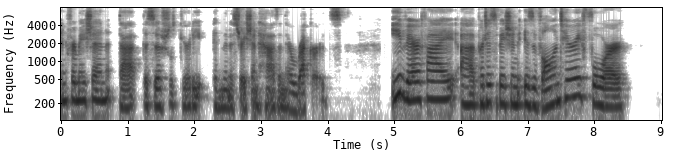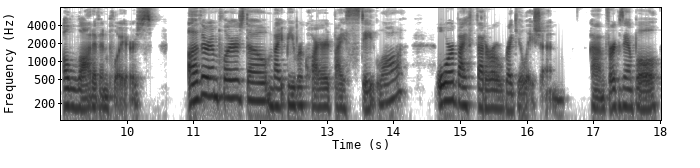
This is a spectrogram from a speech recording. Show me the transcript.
information that the Social Security Administration has in their records. E-Verify uh, participation is voluntary for a lot of employers. Other employers, though, might be required by state law or by federal regulation. Um, for example,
